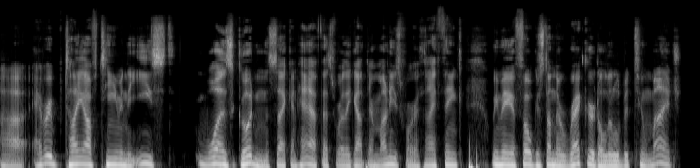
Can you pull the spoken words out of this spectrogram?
uh, every playoff team in the East was good in the second half. That's where they got their money's worth. And I think we may have focused on the record a little bit too much,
